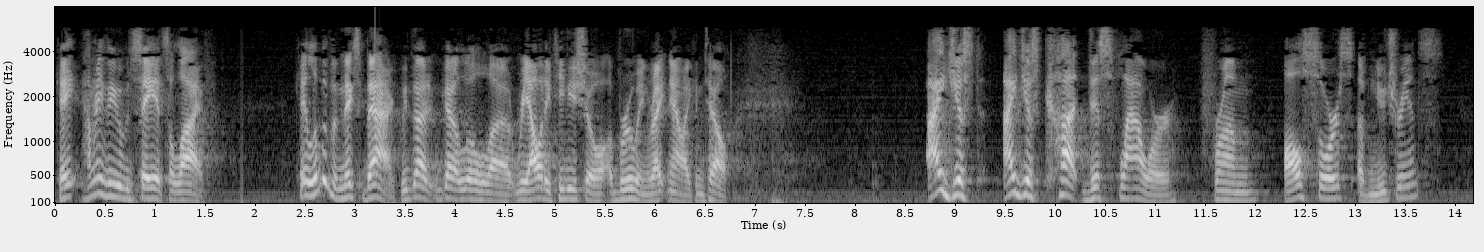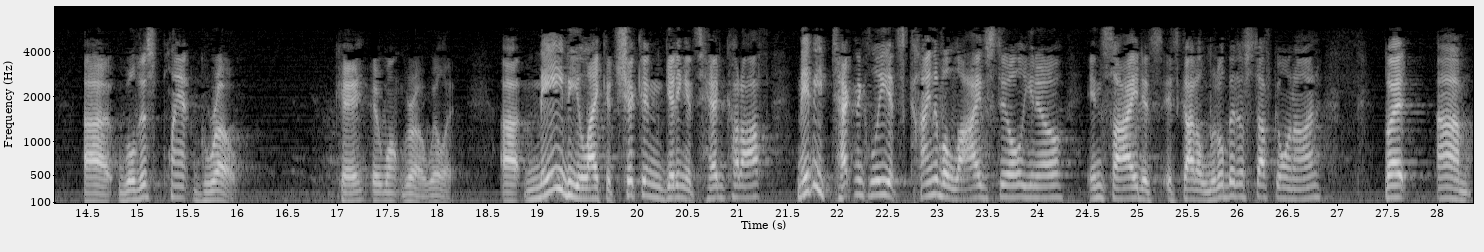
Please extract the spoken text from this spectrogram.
Okay? How many of you would say it's alive? Okay, a little bit of a mixed bag. We've got, we've got a little uh, reality TV show brewing right now, I can tell. I just, I just cut this flower from all source of nutrients. Uh, will this plant grow? Okay, it won't grow, will it? Uh, maybe like a chicken getting its head cut off. Maybe technically it's kind of alive still, you know. Inside it's, it's got a little bit of stuff going on. But um,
